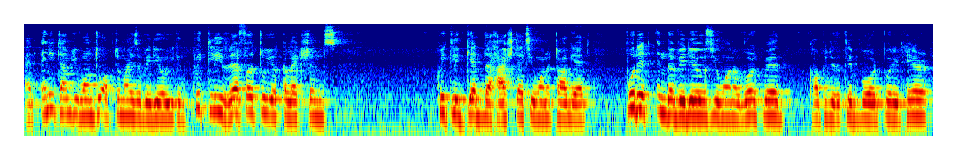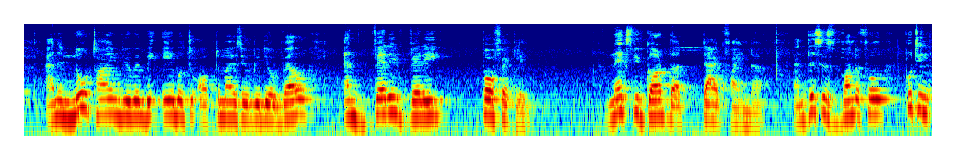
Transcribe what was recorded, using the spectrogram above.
And anytime you want to optimize a video you can quickly refer to your collections. Quickly get the hashtags you want to target. Put it in the videos you want to work with. Copy to the clipboard put it here. And in no time you will be able to optimize your video well and very very perfectly. Next we've got the tag finder. And this is wonderful. Put in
